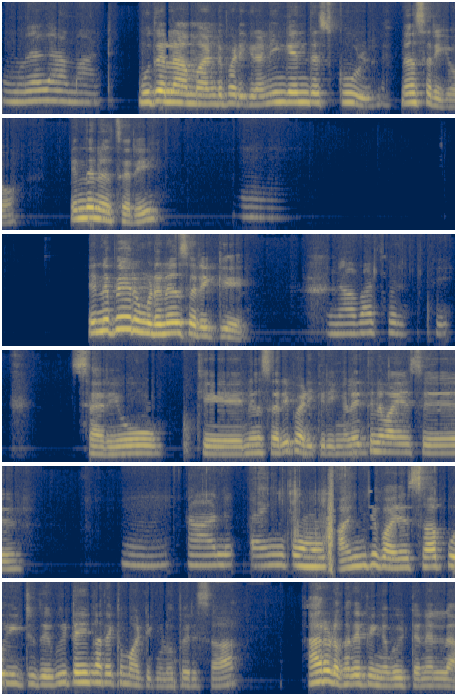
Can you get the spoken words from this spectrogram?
முதலாம் ஆண்டு. படிக்கிறான். நீங்க எந்த ஸ்கூல் நர்சரியோ? எந்த நர்சரி? என்ன பேர் உங்களோட நர்சரிக்கு? சரி ஓகே. நர்சரி படிக்கிறீங்களா? எத்தனை வயசு? அஞ்சு வயசா போயிட்டுது. வீட்டையும் கதைக்க மாட்டீங்களோ பெருசா? யாரோட கதைப்பீங்க வீட்டை நல்லா?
